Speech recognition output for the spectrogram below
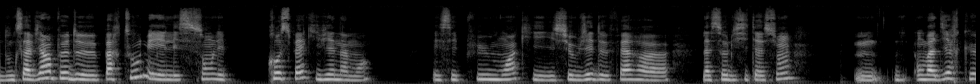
Donc ça vient un peu de partout, mais ce sont les prospects qui viennent à moi. Et c'est plus moi qui suis obligée de faire la sollicitation, hum, on va dire qu'il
